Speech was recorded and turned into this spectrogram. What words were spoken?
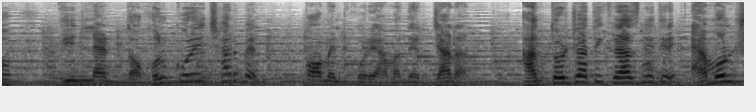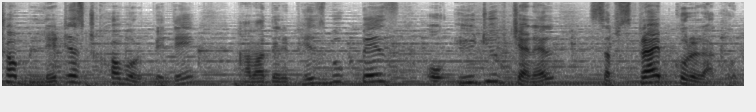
গ্রিনল্যান্ড দখল করেই ছাড়বেন? কমেন্ট করে আমাদের জানান। আন্তর্জাতিক রাজনীতির এমন সব লেটেস্ট খবর পেতে আমাদের ফেসবুক পেজ ও ইউটিউব চ্যানেল সাবস্ক্রাইব করে রাখুন।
